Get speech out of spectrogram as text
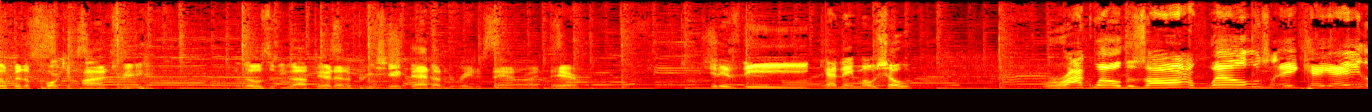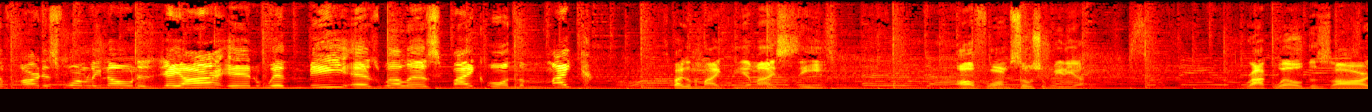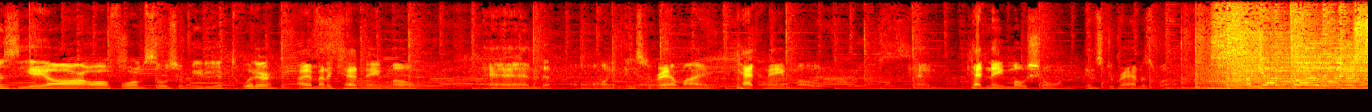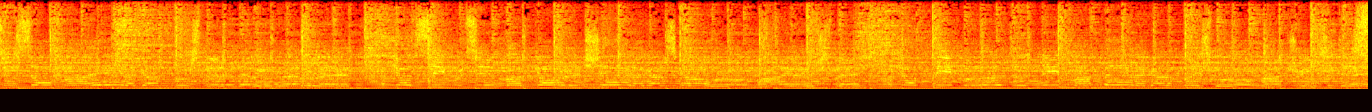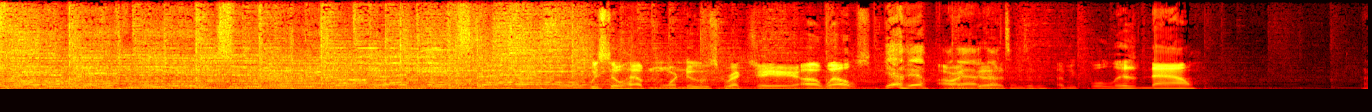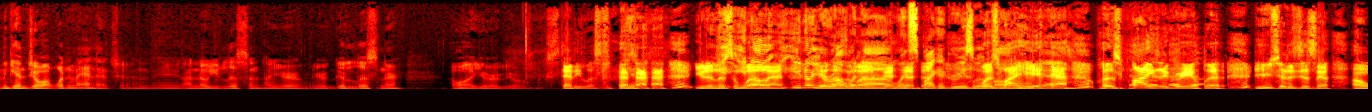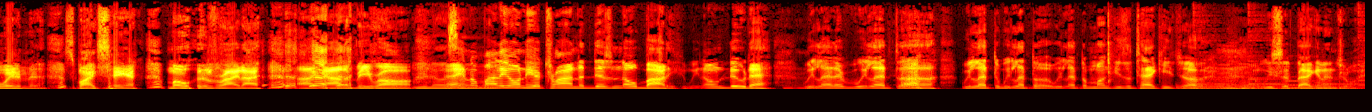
little bit of porcupine tree. For those of you out there that appreciate that underrated band right there. It is the Cat Named Mo Show. Rockwell the Czar Wells, aka the artist formerly known as JR, in with me, as well as Spike on the mic. Spike on the mic, the MIC. All forms social media. Rockwell the Czar, Z A R, all forms social media. Twitter, I am at a cat named Mo. And on Instagram, I am cat named Mo. And cat named Mo Show on Instagram as well. Still have more news, correct, Jay Uh, Wells? Yeah, yeah. All right, got- I got good. it. Let me pull this down. And again, Joe, I wasn't mad at you. I know you listen. You're you're a good listener. Well, you're you're a steady listener. you didn't listen you well. know- you know you you're didn't wrong when, well. uh, when Spike agrees with when Mo. Spike, yeah, Yeah. when Spike's agreeing with, you should have just said, "Oh, wait a minute, Spike's saying Mo is right. I I gotta be wrong. You know Ain't nobody on here trying to diss nobody. We don't do that. We let every, we let uh, we let the we let the we let the monkeys attack each other. Mm-hmm. We sit back and enjoy.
